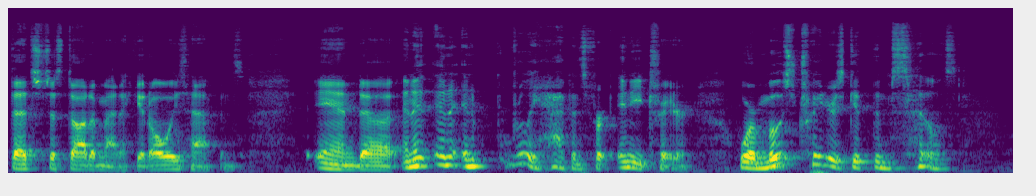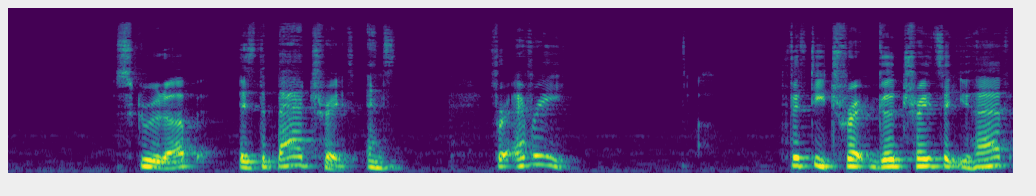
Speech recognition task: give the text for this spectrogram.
That's just automatic. It always happens. And uh, and, it, and it really happens for any trader. Where most traders get themselves screwed up is the bad trades. And for every 50 tra- good trades that you have,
